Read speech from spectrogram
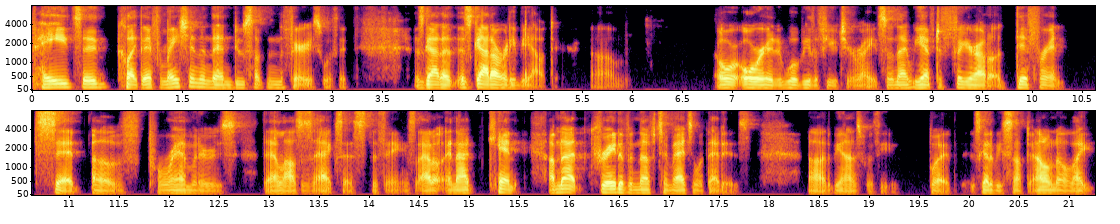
pay to collect the information and then do something nefarious with it. It's gotta it's gotta already be out there, um, or or it will be the future, right? So now we have to figure out a different set of parameters that allows us access to things. I don't, and I can't. I'm not creative enough to imagine what that is, uh, to be honest with you. But it's got to be something. I don't know, like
